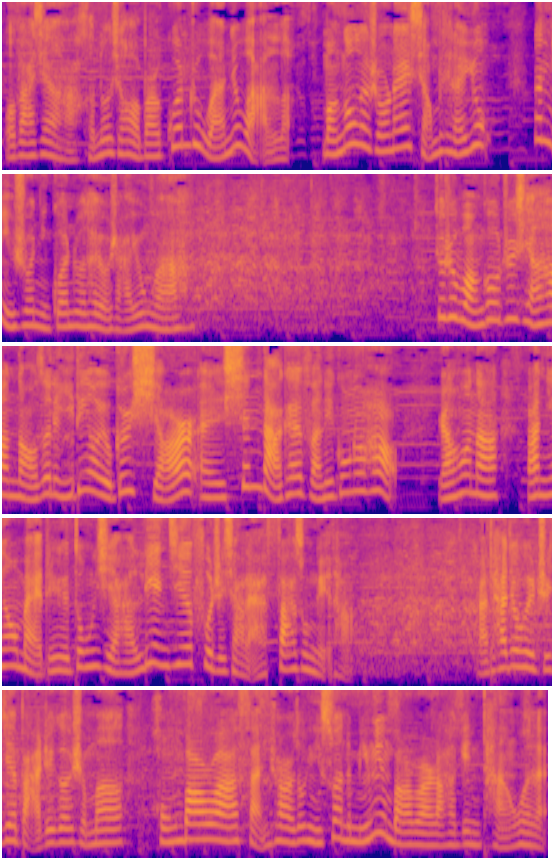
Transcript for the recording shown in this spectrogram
我发现啊，很多小伙伴关注完就完了，网购的时候呢也想不起来用。那你说你关注它有啥用啊？就是网购之前哈，脑子里一定要有根弦儿，哎，先打开返利公众号，然后呢，把你要买这个东西啊链接复制下来发送给他，啊，他就会直接把这个什么红包啊、返券都给你算的明明白白的，还给你弹回来。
